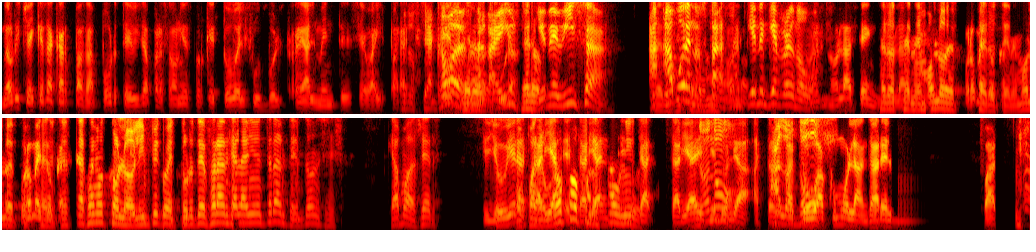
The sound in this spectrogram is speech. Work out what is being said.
mejor dicho, hay que sacar pasaporte, visa para Estados Unidos porque todo el fútbol realmente se va a ir para allá. Usted acaba de estar ahí, usted tiene visa. Ah, ah bueno, está, la tiene que renovar. No, la tengo. Pero tenemos lo de, pero tenemos lo de, pero ¿qué hacemos con lo olímpico de Tour de Francia el año entrante? Entonces, ¿qué vamos a hacer? Si yo hubiera, estaría, estaría, estaría, diciéndole a, a, a, a cómo lanzar el...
